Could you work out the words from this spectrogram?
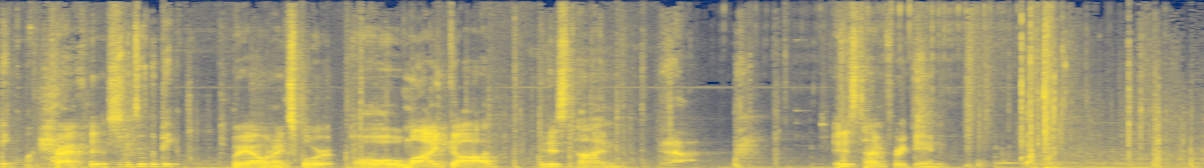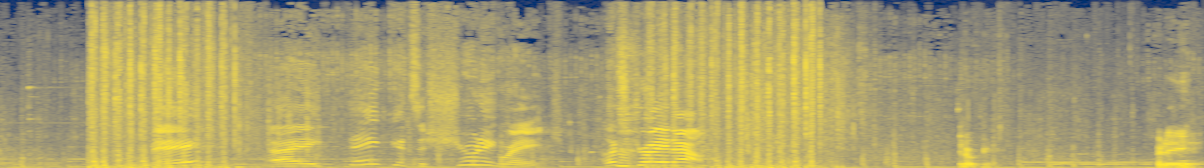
Big one. Practice. Gotta the big Wait, I want to explore. Oh my god. It is time. It is time for a game. Think it's a shooting range. Let's try it out. Get over here. Ready?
